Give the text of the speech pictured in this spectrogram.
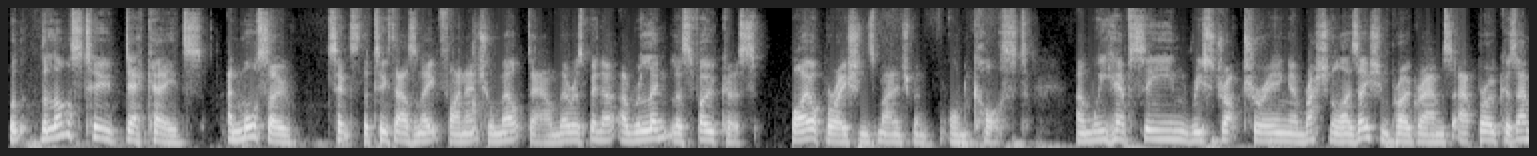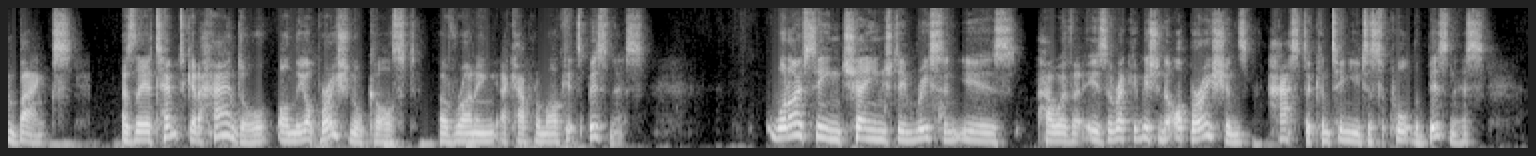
Well, the last two decades, and more so since the 2008 financial meltdown, there has been a, a relentless focus by operations management on cost. And we have seen restructuring and rationalization programs at brokers and banks as they attempt to get a handle on the operational cost of running a capital markets business. What I've seen changed in recent years, however, is the recognition that operations has to continue to support the business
